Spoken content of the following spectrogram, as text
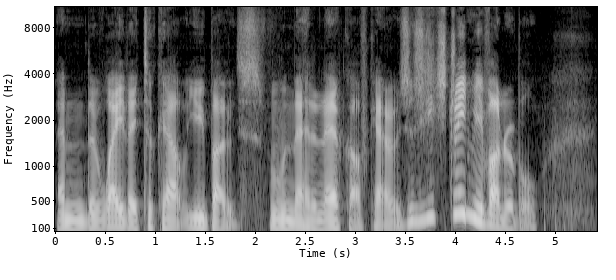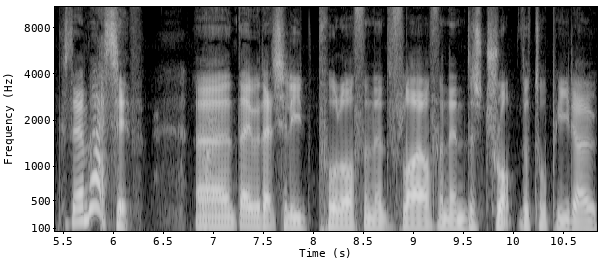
and the way they took out U-boats from when they had an aircraft carrier was extremely vulnerable because they're massive. Uh, they would actually pull off and then fly off and then just drop the torpedo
